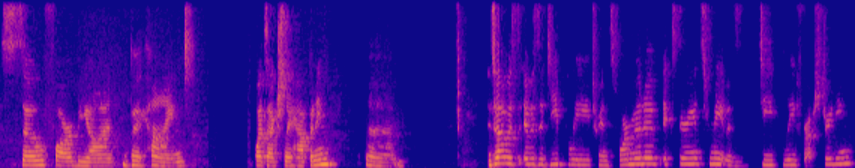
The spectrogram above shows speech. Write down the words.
so far beyond behind what's actually happening. Um, and so that was it was a deeply transformative experience for me. It was deeply frustrating,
